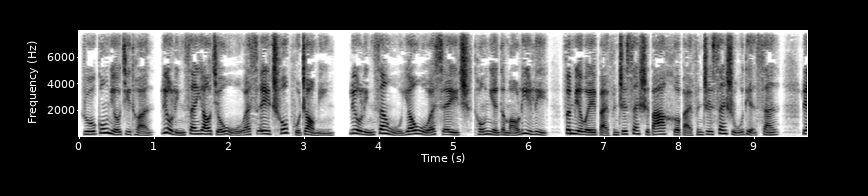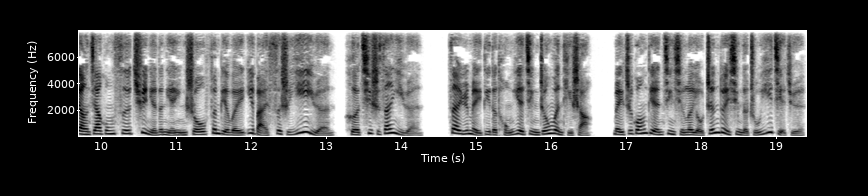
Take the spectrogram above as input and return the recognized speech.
如公牛集团六零三幺九五 sh 抽普照明六零三五幺五 sh 同年的毛利率分别为百分之三十八和百分之三十五点三，两家公司去年的年营收分别为一百四十一亿元和七十三亿元。在与美的的同业竞争问题上，美智光电进行了有针对性的逐一解决。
